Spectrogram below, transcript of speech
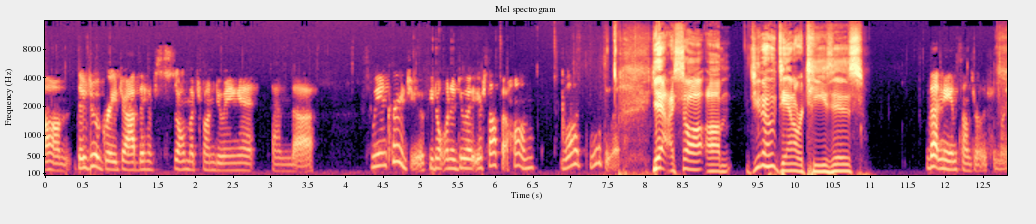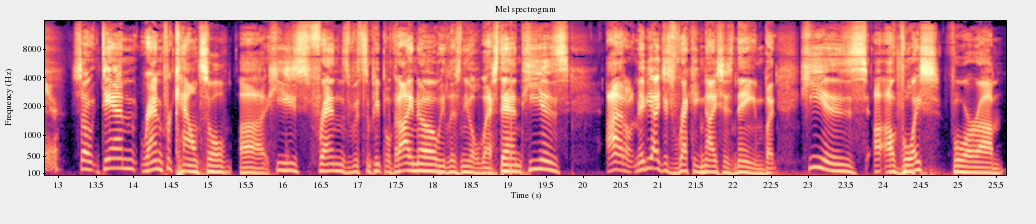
um, they do a great job. They have so much fun doing it, and uh, we encourage you. If you don't want to do it yourself at home, we'll we'll do it. Yeah, I saw. Um, do you know who Dan Ortiz is? That name sounds really familiar. So Dan ran for council. Uh, he's friends with some people that I know. He lives in the old West End. He is, I don't. Maybe I just recognize his name, but he is a, a voice for um,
